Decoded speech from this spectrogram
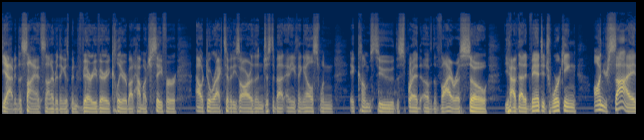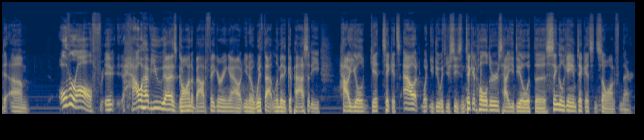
Yeah, I mean the science on everything has been very very clear about how much safer outdoor activities are than just about anything else when it comes to the spread of the virus. So you have that advantage working on your side. Um, overall, how have you guys gone about figuring out, you know, with that limited capacity, how you'll get tickets out, what you do with your season ticket holders, how you deal with the single game tickets, and so on from there?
